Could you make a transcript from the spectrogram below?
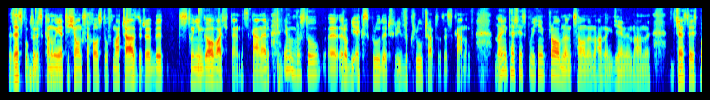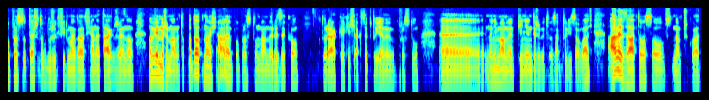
zespół, który skanuje tysiące hostów ma czas, żeby stuningować ten skaner i po prostu e, robi ekskludy, czyli wyklucza to ze skanów. No i też jest później problem, co my mamy, gdzie my mamy. Często jest po prostu też to w dużych firmach załatwiane tak, że no, no wiemy, że mamy to podatność, ale po prostu mamy ryzyko które jak jakieś akceptujemy, po prostu e, no nie mamy pieniędzy, żeby to zaktualizować, ale za to są na przykład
